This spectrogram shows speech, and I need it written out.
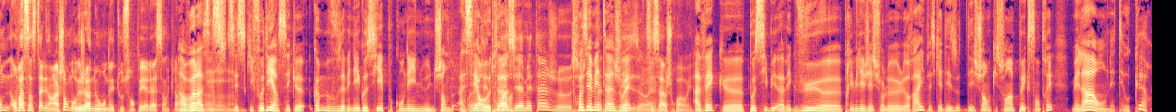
on, on va s'installer dans la chambre. Donc déjà, nous, on est tous en PLS, hein, clairement. Alors voilà, c'est Euh, c'est ce qu'il faut dire, c'est que comme vous avez négocié pour qu'on ait une, une chambre assez en hauteur, Troisième étage. euh, si Troisième étage, ouais. bêtises, C'est ça, je crois, oui. avec euh, possible, avec vue euh, privilégiée sur le, le rail, parce qu'il y a des, autres- des chambres qui sont un peu excentrées, mais là, on était au cœur,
